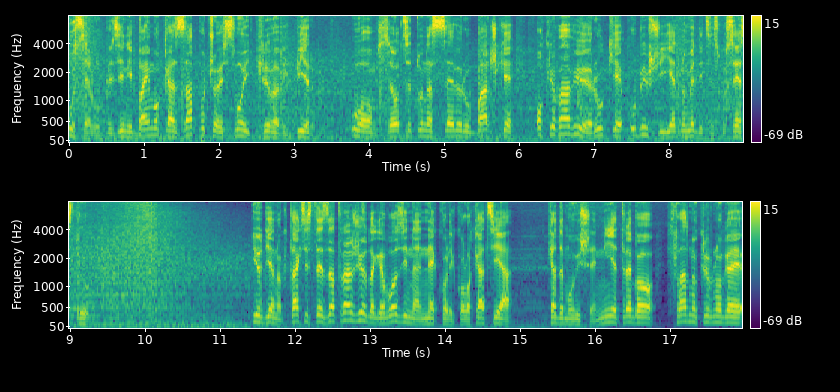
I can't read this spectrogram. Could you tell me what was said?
U selu u blizini Bajmoka započeo je svoj krvavi pir. U ovom seocetu na severu Bačke okrvavio je ruke ubivši jednu medicinsku sestru. I od jednog taksista je zatražio da ga vozi na nekoliko lokacija. Kada mu više nije trebao, hladnokrvno ga je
